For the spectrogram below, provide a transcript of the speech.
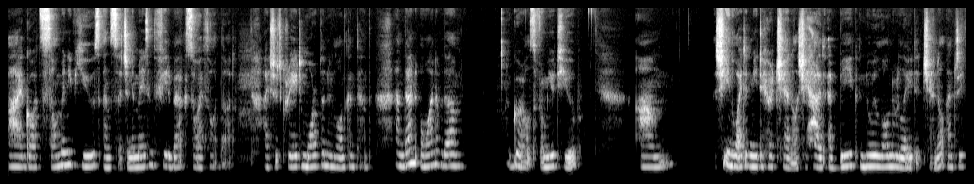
I got so many views and such an amazing feedback. So I thought that I should create more of the Nylon content. And then one of the girls from YouTube, um, she invited me to her channel. She had a big Nylon related channel and she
